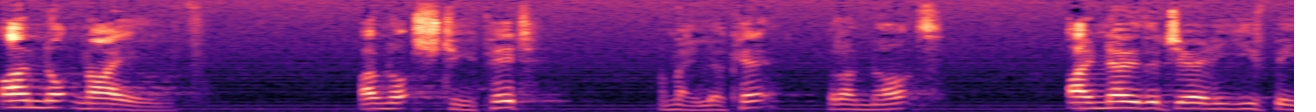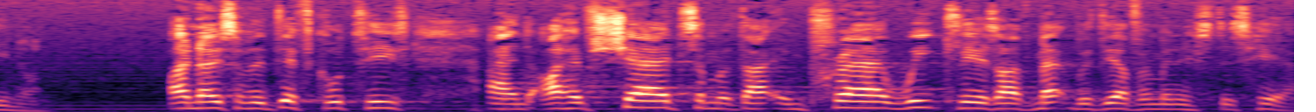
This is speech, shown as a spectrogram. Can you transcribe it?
I'm not naive. I'm not stupid. I may look it, but I'm not. I know the journey you've been on. I know some of the difficulties, and I have shared some of that in prayer weekly as I've met with the other ministers here.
